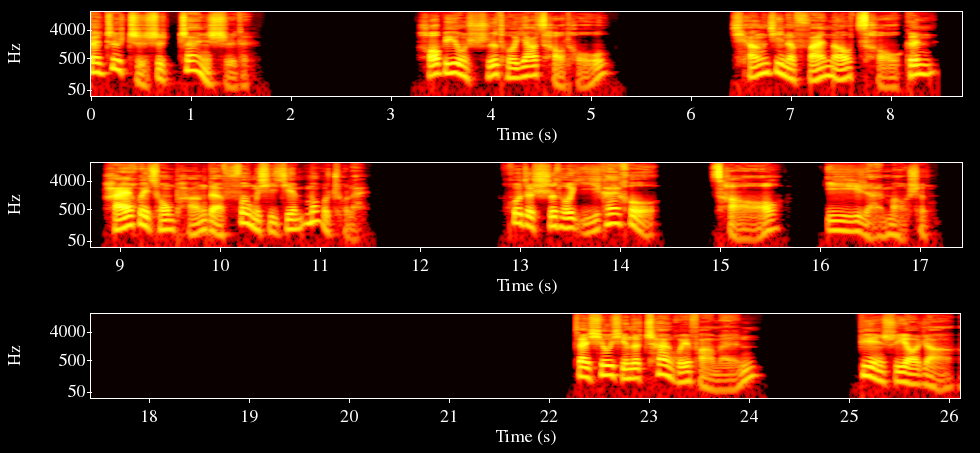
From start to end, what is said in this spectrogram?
但这只是暂时的，好比用石头压草头，强劲的烦恼草根还会从旁的缝隙间冒出来，或者石头移开后，草依然茂盛。在修行的忏悔法门，便是要让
